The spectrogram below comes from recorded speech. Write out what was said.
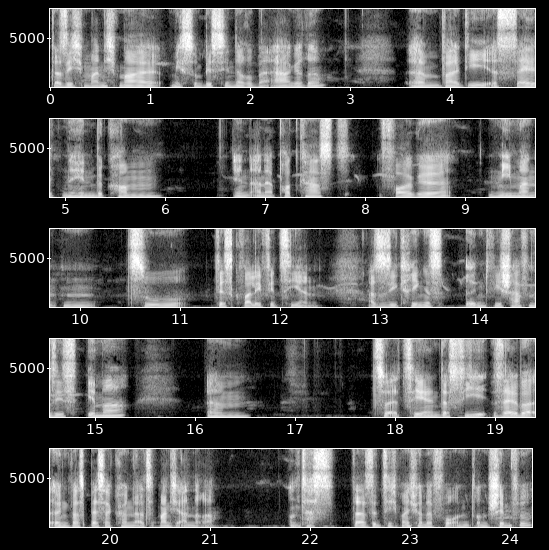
dass ich manchmal mich so ein bisschen darüber ärgere, ähm, weil die es selten hinbekommen, in einer Podcast-Folge niemanden zu disqualifizieren. Also sie kriegen es irgendwie, schaffen sie es immer, ähm, zu erzählen, dass sie selber irgendwas besser können als manche anderer. Und das, da sitze ich manchmal davor und, und schimpfe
